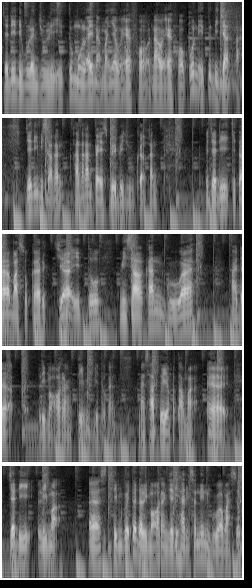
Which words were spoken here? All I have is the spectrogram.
Jadi di bulan Juli itu mulai namanya WFO nah WFO pun itu dijatah. Jadi misalkan karena kan PSBB juga kan. Jadi kita masuk kerja itu misalkan gua ada lima orang tim gitu kan nah satu yang pertama eh, jadi lima eh, tim gue itu ada lima orang. Jadi hari Senin gue masuk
